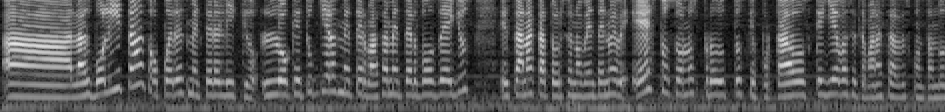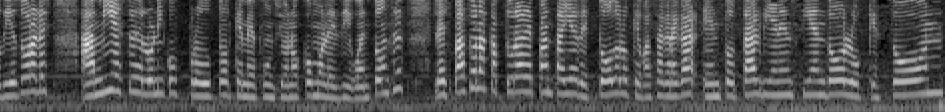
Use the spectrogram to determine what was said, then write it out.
a las bolitas o puedes meter el líquido. Lo que tú quieras meter, vas a meter dos de ellos, están a $14.99. Estos son los productos que por cada dos que llevas se te van a estar descontando 10 dólares. A mí este es el único producto que me funcionó como les digo. Entonces les paso la captura de pantalla de todo lo que vas a agregar. En total vienen siendo lo que son...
